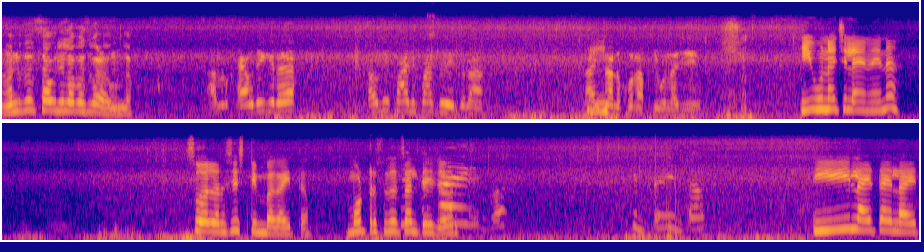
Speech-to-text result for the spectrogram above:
आणि तर सावलीला बस बाळा ला आलो खाऊ दे की रे. खाऊ दे पाणी पाच आहे तुला. काय चालू करून आपली उन्हाची? ही उन्हाची लाईन आहे ना? सोलर सिस्टीम बघा इथं. मोटर सुद्धा चालते ह्याच्यावर. ती लाइट आहे लाइट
